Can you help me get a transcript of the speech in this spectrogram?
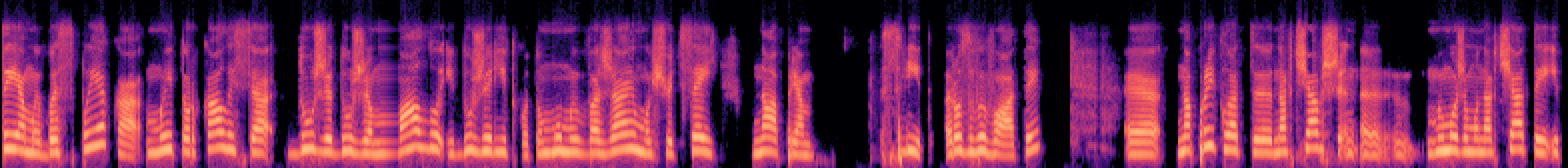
теми безпека ми торкалися дуже-дуже мало і дуже рідко, тому ми вважаємо, що цей напрям слід розвивати. Е, Наприклад, е, навчавши, е, ми можемо навчати і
